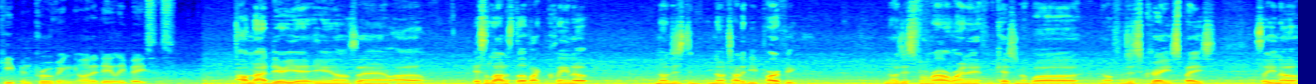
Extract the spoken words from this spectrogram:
keep improving on a daily basis? I'm not there yet, you know what I'm saying? Uh, it's a lot of stuff I can clean up, you know, just to, you know, try to be perfect. You know, just from route running, from catching the ball, you know, from just creating space. So, you know,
